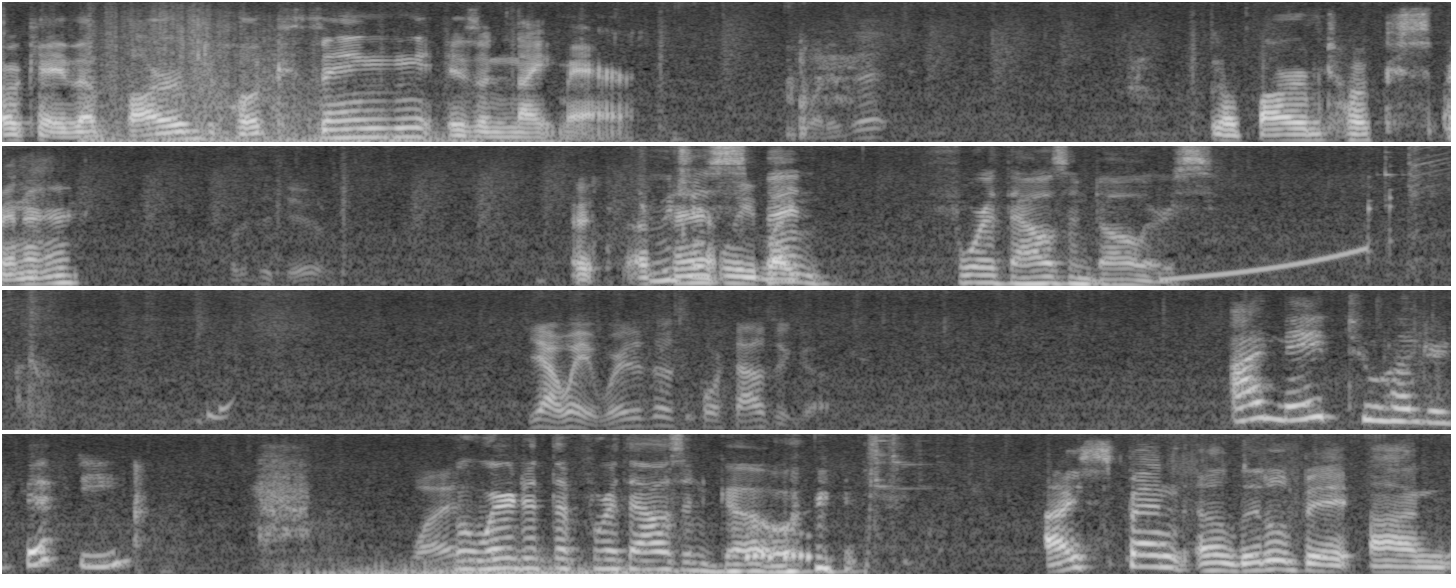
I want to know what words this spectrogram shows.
Okay, the barbed hook thing is a nightmare. What is it? The barbed hook spinner. What does it do? uh, We just apparently, like spent four thousand dollars. Yeah, wait, where did those four thousand go? I made 250. What? But where did the four thousand go? I spent a little bit on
